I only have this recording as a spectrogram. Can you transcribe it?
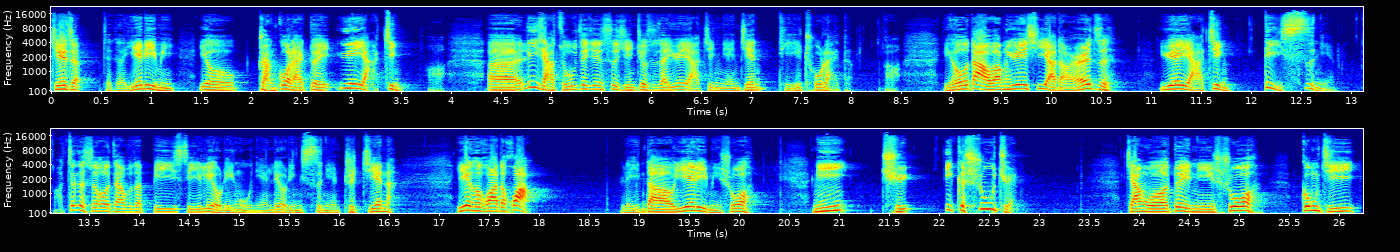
接着，这个耶利米又转过来对约雅敬啊，呃，利甲族这件事情就是在约雅敬年间提出来的啊。犹大王约西亚的儿子约雅敬第四年。啊，这个时候在不多 B.C. 六零五年、六零四年之间呢，耶和华的话临到耶利米说：“你取一个书卷，将我对你说攻击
